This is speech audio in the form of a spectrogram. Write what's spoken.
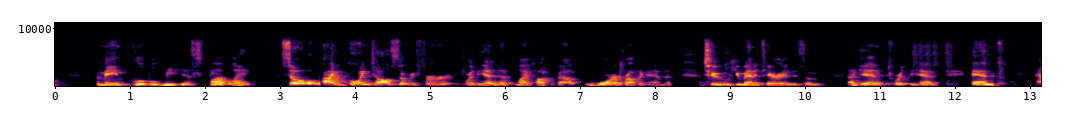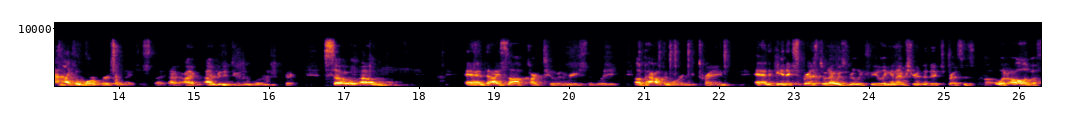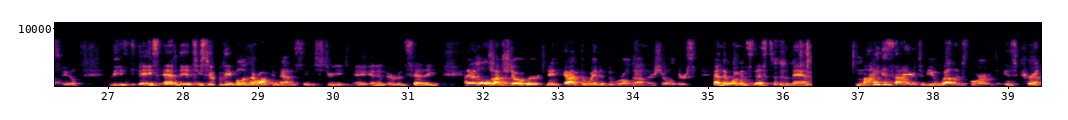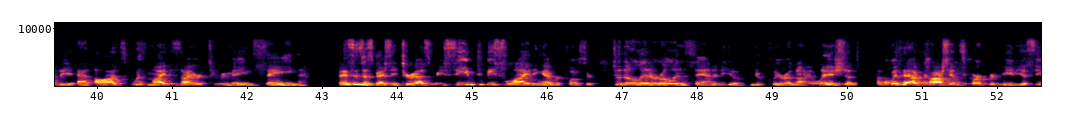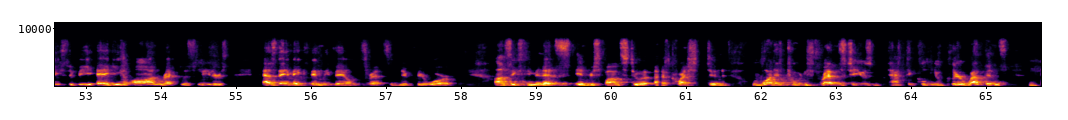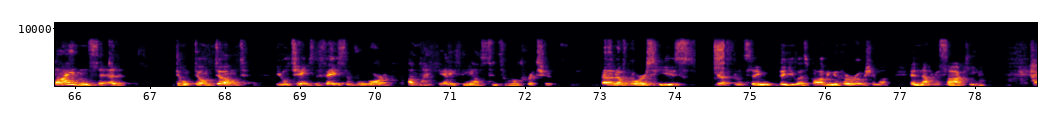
the main global media spotlight. So I'm going to also refer toward the end of my talk about war propaganda to humanitarianism again toward the end. And I'm like a war person. I just, I, I, I'm going to do the war. So, um, and I saw a cartoon recently about the war in Ukraine, and it expressed what I was really feeling. And I'm sure that it expresses what all of us feel these days. And it's these two people, and they're walking down a city street in an urban setting. They're a little hunched over. They've got the weight of the world on their shoulders. And the woman says to the man, my desire to be well informed is currently at odds with my desire to remain sane. This is especially true as we seem to be sliding ever closer to the literal insanity of nuclear annihilation. Without cautions, corporate media seems to be egging on reckless leaders as they make thinly veiled threats of nuclear war. On 60 Minutes, in response to a, a question, what if Putin threatens to use tactical nuclear weapons? Biden said, don't, don't, don't. You will change the face of war unlike anything else since World War II. And of course, he's referencing the US bombing of Hiroshima and Nagasaki.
